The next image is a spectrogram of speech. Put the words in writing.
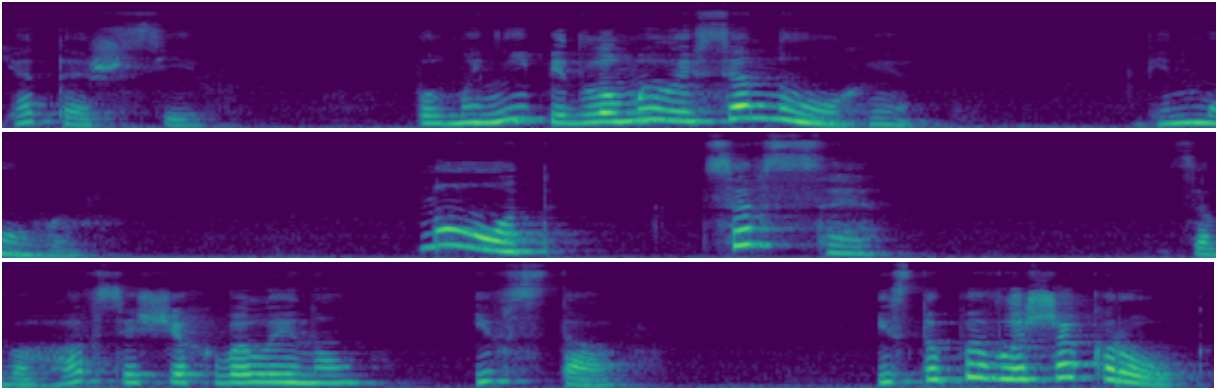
Я теж сів, бо мені підломилися ноги. Він мовив. Ну от, це все. Завагався ще хвилину і встав. І ступив лише крок.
